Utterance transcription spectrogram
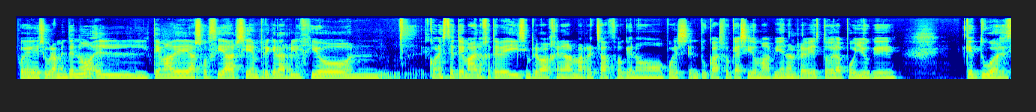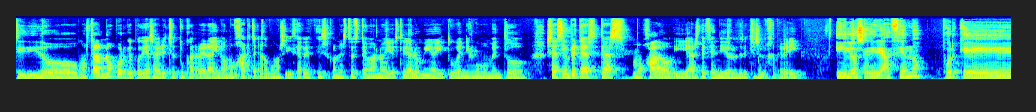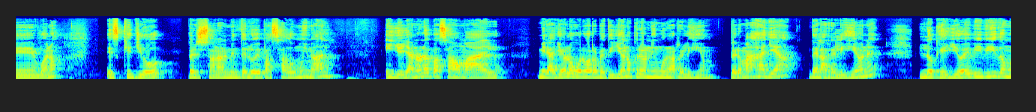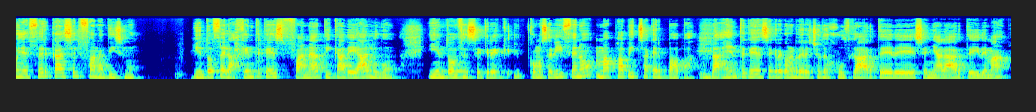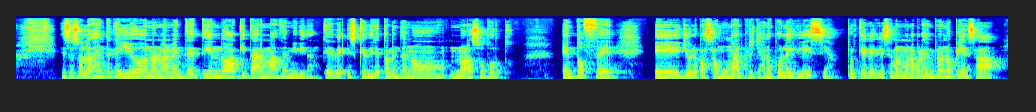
Pues seguramente no. El tema de asociar siempre que la religión con este tema LGTBI siempre va a generar más rechazo que no, pues en tu caso, que ha sido más bien al revés, todo el apoyo que, que tú has decidido mostrar, ¿no? Porque podías haber hecho tu carrera y no mojarte, ¿no? Como se dice a veces con estos temas, no, yo estoy a lo mío y tú en ningún momento. O sea, siempre te has, te has mojado y has defendido los derechos LGTBI. Y lo seguiré haciendo, porque, bueno, es que yo personalmente lo he pasado muy mal. Y yo ya no lo he pasado mal. Mira, yo lo vuelvo a repetir, yo no creo en ninguna religión, pero más allá de las religiones, lo que yo he vivido muy de cerca es el fanatismo. Y entonces la gente que es fanática de algo y entonces se cree, como se dice, ¿no? Más papista que el papa. La gente que se cree con el derecho de juzgarte, de señalarte y demás. Esas son la gente que yo normalmente tiendo a quitar más de mi vida, que es que directamente no, no la soporto. Entonces, eh, yo lo he pasado muy mal, pero ya no por la iglesia, porque la iglesia mormona, por ejemplo, no piensa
